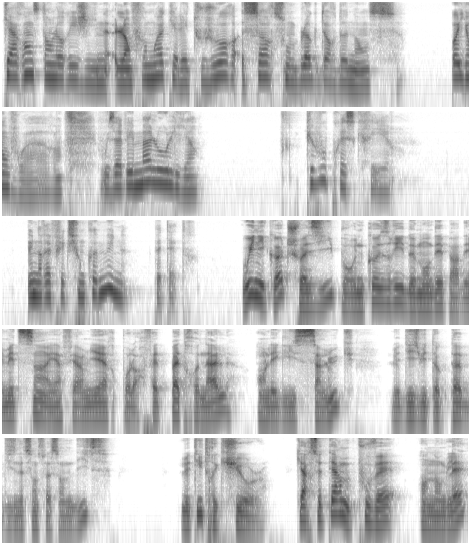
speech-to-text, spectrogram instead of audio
Carence dans l'origine. L'enfant moi qu'elle est toujours sort son bloc d'ordonnance. Voyons voir. Vous avez mal au lien. Que vous prescrire? Une réflexion commune, peut-être? Winnicott choisit, pour une causerie demandée par des médecins et infirmières pour leur fête patronale, en l'église Saint-Luc, le 18 octobre 1970, le titre Cure, car ce terme pouvait, en anglais,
